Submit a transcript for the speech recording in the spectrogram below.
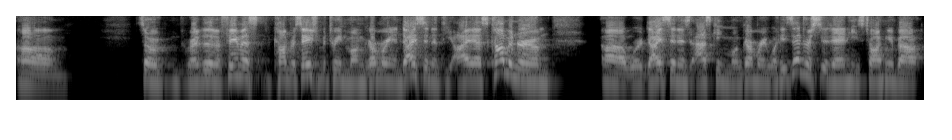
Um, so right, there's a famous conversation between Montgomery and Dyson at the IAS common room, uh, where Dyson is asking Montgomery what he's interested in. He's talking about,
